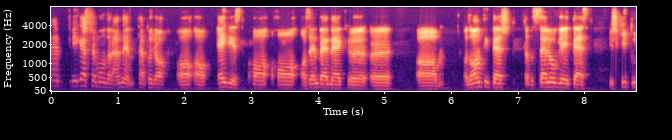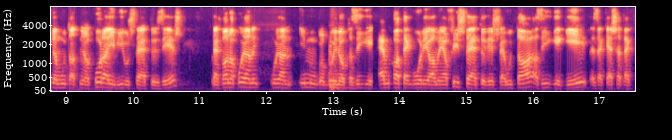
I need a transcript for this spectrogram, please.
Nem, még ezt sem mondanám, nem. Tehát, hogy a, a, a, egyrészt, ha, ha az embernek ö, ö, a, az antitest, tehát a szellógiai teszt és ki tudja mutatni a korai vírusfertőzést, mert vannak olyan, olyan immunoglobulinok, az IgM kategória, amely a friss fertőzésre utal, az IgG, ezek esetleg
